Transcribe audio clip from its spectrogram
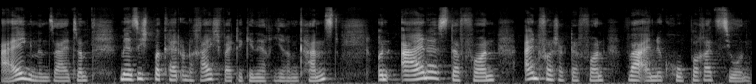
eigenen Seite, mehr Sichtbarkeit und Reichweite generieren kannst. Und eines davon, ein Vorschlag davon, war eine Kooperation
